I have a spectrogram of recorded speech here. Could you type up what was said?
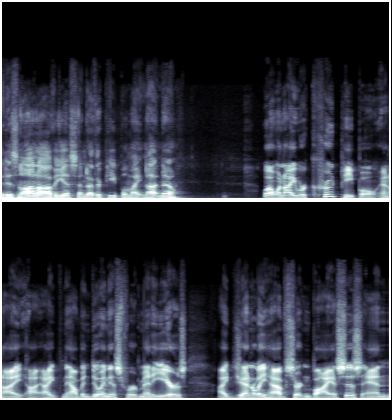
that is not obvious and other people might not know? Well, when I recruit people, and I, I, have now been doing this for many years, I generally have certain biases, and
